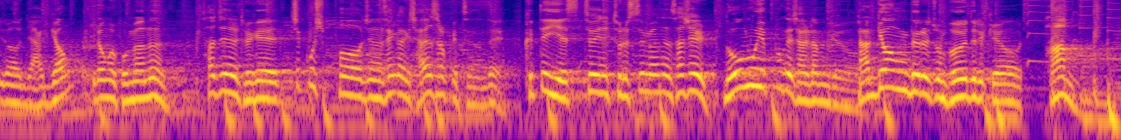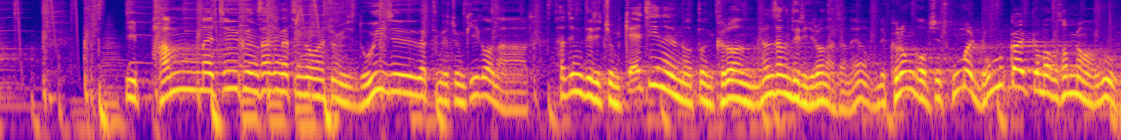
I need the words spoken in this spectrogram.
이런 야경 이런 걸 보면은 사진을 되게 찍고 싶어지는 생각이 자연스럽게 드는데 그때 이 S22를 쓰면은 사실 너무 예쁘게 잘 담겨요. 야경들을 좀 보여드릴게요. 밤. 이 밤에 찍은 사진 같은 경우는 좀 이 노이즈 같은 게 좀 끼거나 사진들이 좀 깨지는 어떤 그런 현상들이 일어나잖아요. 근데 그런 거 없이 정말 너무 깔끔하고 선명하고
